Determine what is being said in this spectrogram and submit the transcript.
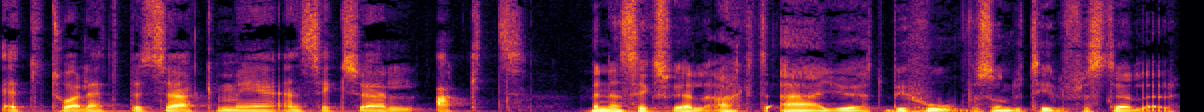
ett toalettbesök med en sexuell akt. Men en sexuell akt är ju ett behov som du tillfredsställer.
